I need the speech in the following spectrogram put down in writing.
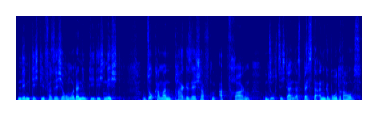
nimmt dich die Versicherung oder nimmt die dich nicht. Und so kann man ein paar Gesellschaften abfragen und sucht sich dann das beste Angebot raus.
